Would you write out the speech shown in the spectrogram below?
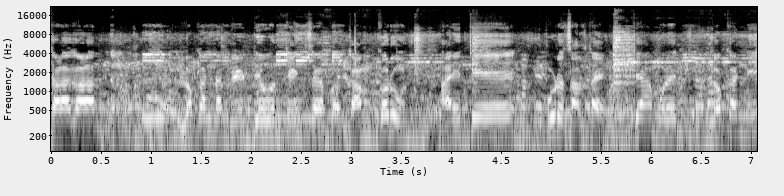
तळागाळात लोकांना भेट देऊन त्यांचं काम करून आणि ते पुढं चालत आहे त्यामुळे लोकांनी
